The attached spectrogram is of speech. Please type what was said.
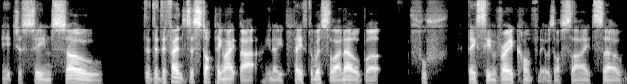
it just seems so. The, the defense is stopping like that. You know, you place the whistle, I know, but oof, they seem very confident it was offside. So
